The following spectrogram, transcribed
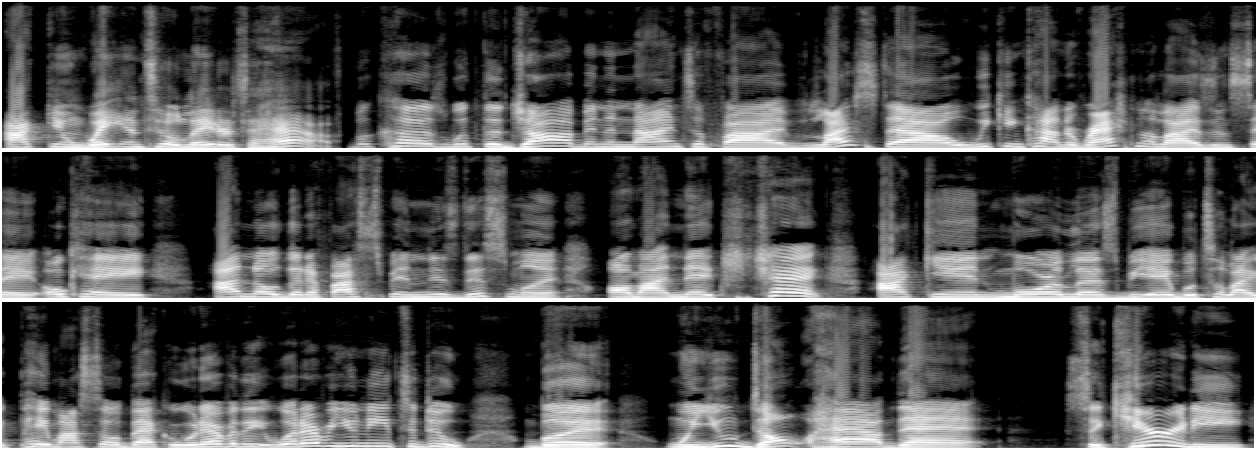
I can wait until later to have. Because with the job and a nine to five lifestyle, we can kind of rationalize and say, okay, I know that if I spend this this month on my next check, I can more or less be able to like pay myself back or whatever the, whatever you need to do. But when you don't have that security,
